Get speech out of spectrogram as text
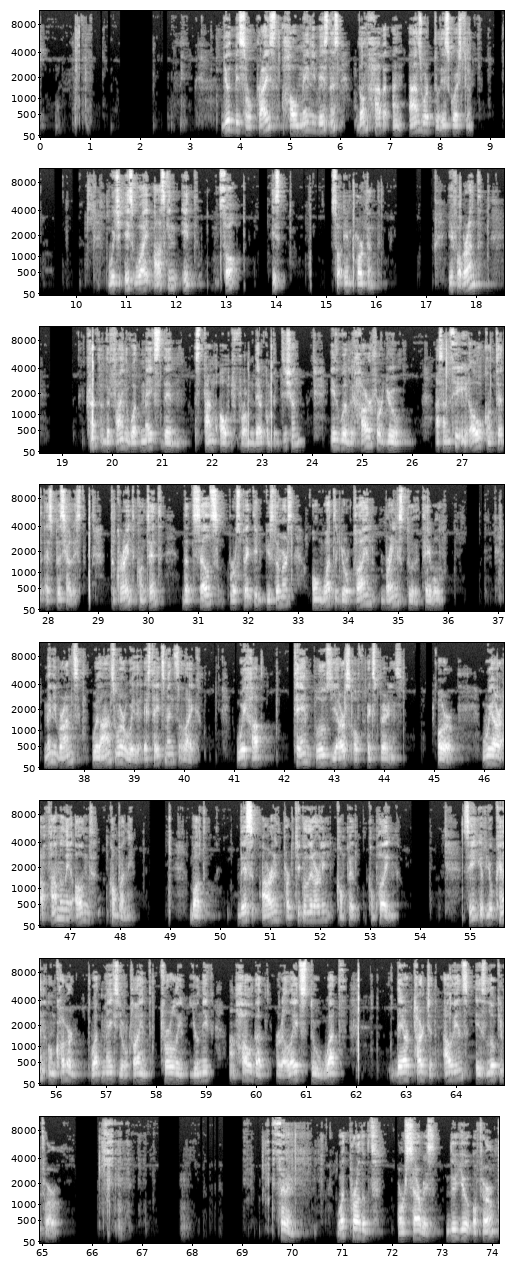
You'd be surprised how many businesses don't have an answer to this question, which is why asking it so is so important. If a brand can't define what makes them stand out from their competition, it will be hard for you, as an SEO content specialist, to create content that sells prospective customers on what your client brings to the table. Many brands will answer with statements like, We have 10 plus years of experience, or We are a family owned company. But these aren't particularly compelling. See if you can uncover what makes your client truly unique and how that relates to what their target audience is looking for. 7. What product or service do you offer?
